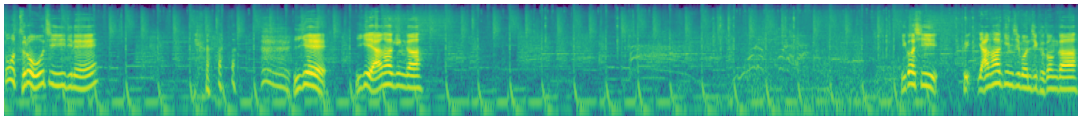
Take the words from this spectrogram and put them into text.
또 들어오지, 니네. 이게, 이게 양학인가? 이것이 그 양학인지 뭔지 그건가?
